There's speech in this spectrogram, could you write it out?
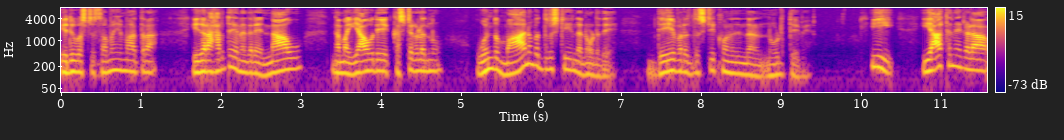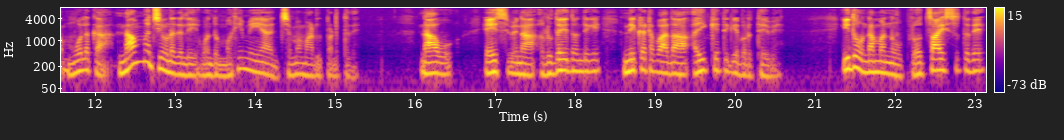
ಇರುವಷ್ಟು ಸಮಯ ಮಾತ್ರ ಇದರ ಅರ್ಥ ಏನೆಂದರೆ ನಾವು ನಮ್ಮ ಯಾವುದೇ ಕಷ್ಟಗಳನ್ನು ಒಂದು ಮಾನವ ದೃಷ್ಟಿಯಿಂದ ನೋಡದೆ ದೇವರ ದೃಷ್ಟಿಕೋನದಿಂದ ನೋಡುತ್ತೇವೆ. ಈ ಯಾತನೆಗಳ ಮೂಲಕ ನಮ್ಮ ಜೀವನದಲ್ಲಿ ಒಂದು ಮಹಿಮೆಯ ಜಮ ಮಾಡಲ್ಪಡುತ್ತದೆ. ನಾವು ಯೇಸುವಿನ ಹೃದಯದೊಂದಿಗೆ ನಿಕಟವಾದ ಐಕ್ಯತೆಗೆ ಬರುತ್ತೇವೆ. ಇದು ನಮ್ಮನ್ನು ಪ್ರೋತ್ಸಾಹಿಸುತ್ತದೆ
